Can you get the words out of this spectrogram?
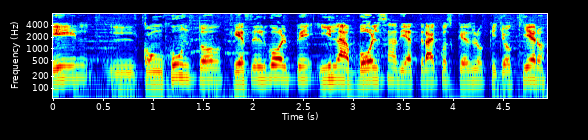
el, conjunto que es del golpe y la bolsa de atracos que es lo que yo quiero.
